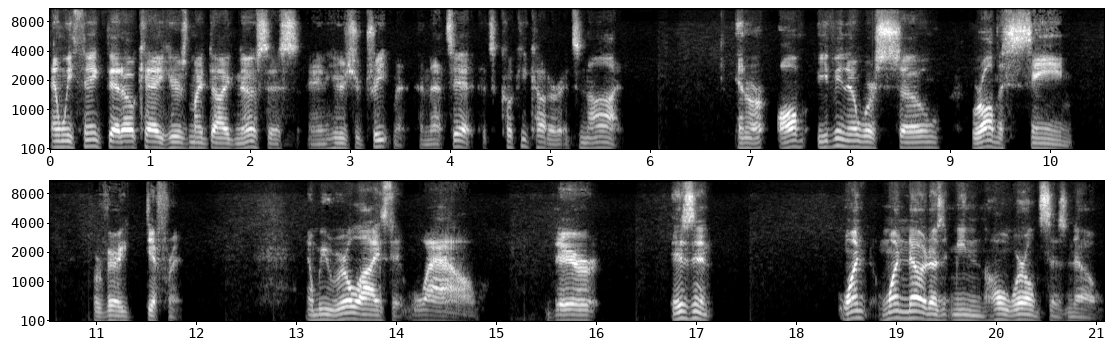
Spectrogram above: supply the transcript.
And we think that okay, here's my diagnosis and here's your treatment and that's it. It's cookie cutter. It's not. And our all even though we're so we're all the same, we're very different and we realized that wow there isn't one one no doesn't mean the whole world says no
